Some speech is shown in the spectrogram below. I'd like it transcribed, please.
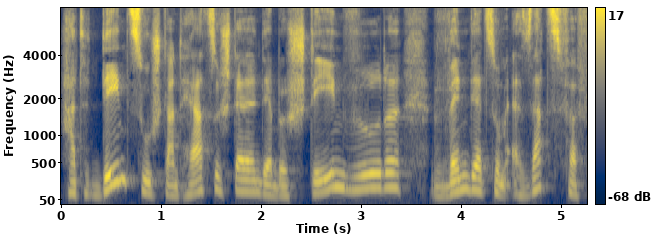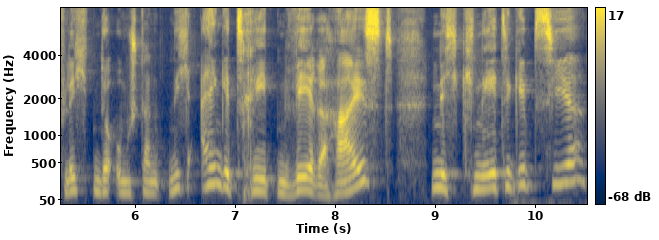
hat den Zustand herzustellen, der bestehen würde, wenn der zum Ersatz verpflichtende Umstand nicht eingetreten wäre. Heißt, nicht Knete gibt's hier,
